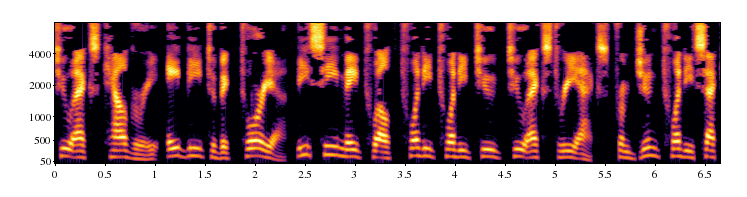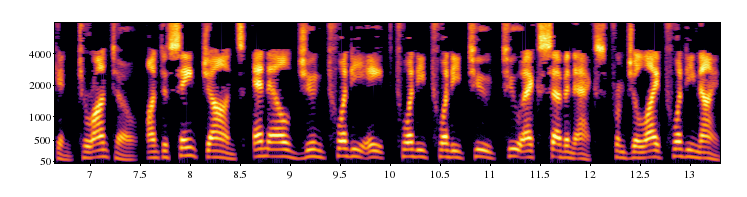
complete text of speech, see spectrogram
2x Calgary, AB to Victoria, BC May 12, 2022 2x 3x from June 22, Toronto, on to St. John's, NL June 28, 2022 2x X7X from July 29,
